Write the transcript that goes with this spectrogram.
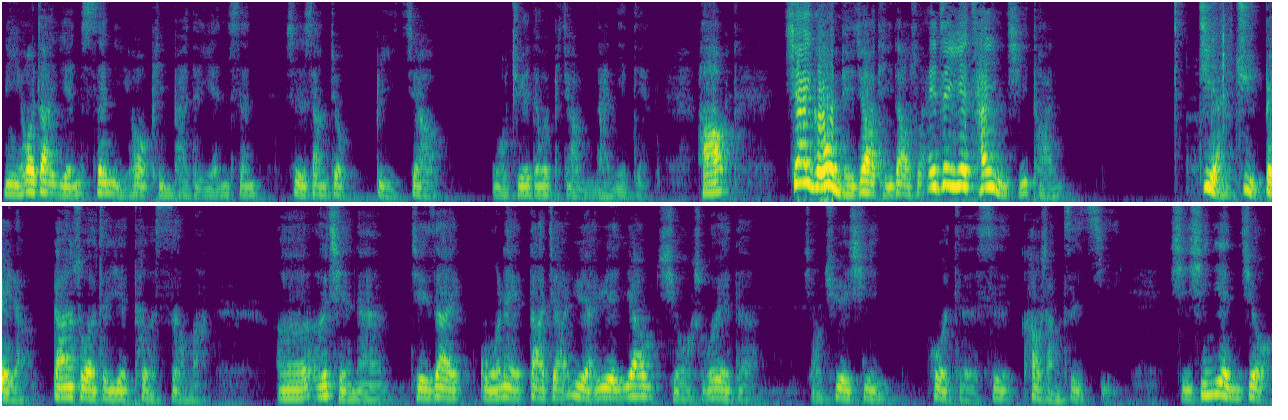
你以后再延伸以后，品牌的延伸，事实上就比较，我觉得会比较难一点。好，下一个问题就要提到说，哎，这些餐饮集团。既然具备了刚刚说的这些特色嘛，呃，而且呢，其实在国内大家越来越要求所谓的小确幸，或者是犒赏自己、喜新厌旧、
